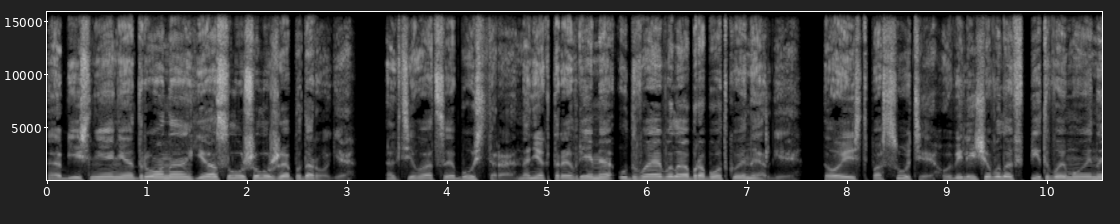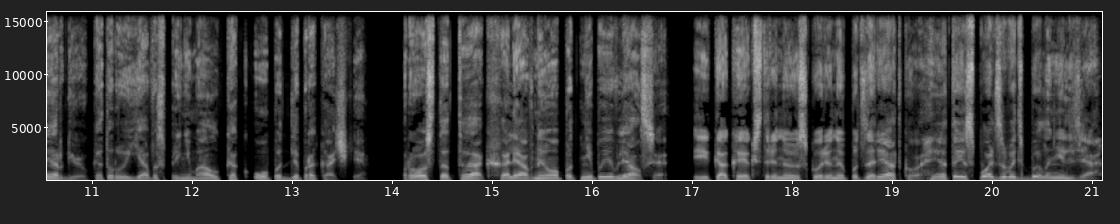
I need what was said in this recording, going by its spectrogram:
Объяснение дрона я слушал уже по дороге. Активация бустера на некоторое время удваивала обработку энергии, то есть, по сути, увеличивало впитываемую энергию, которую я воспринимал как опыт для прокачки. Просто так халявный опыт не появлялся, и как экстренную ускоренную подзарядку это использовать было нельзя.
